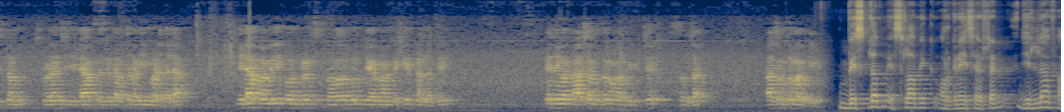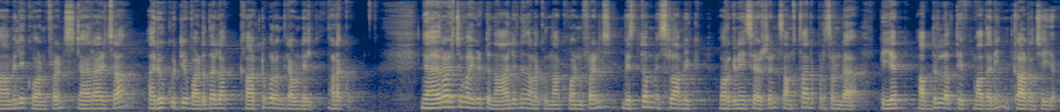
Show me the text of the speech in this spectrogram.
ഇസ്ലാം സ്റ്റുഡൻസ് ജില്ലാ പ്രസിഡന്റ് അബ്ദുൾ റഹീം വടുതല ജില്ലാ ഫാമിലി കോൺഫറൻസ് സ്വാഗതം ചെയർമാൻ ബഷീർ കണ്ടത്തിൽ എന്നിവർ ആശംസകൾ അർപ്പിച്ച് ആശംസകൾ വിസ്ഡം ഇസ്ലാമിക് ഓർഗനൈസേഷൻ ജില്ലാ ഫാമിലി കോൺഫറൻസ് ഞായറാഴ്ച അരുക്കുറ്റി വടുതല കാട്ടുപുറം ഗ്രൗണ്ടിൽ നടക്കും. ഞായറാഴ്ച വൈകിട്ട് നാലിന് നടക്കുന്ന കോൺഫറൻസ് വിസ്ഡം ഇസ്ലാമിക് ഓർഗനൈസേഷൻ സംസ്ഥാന president P N Abdul Latheef Madani ഉദ്ഘാടനം ചെയ്യും.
